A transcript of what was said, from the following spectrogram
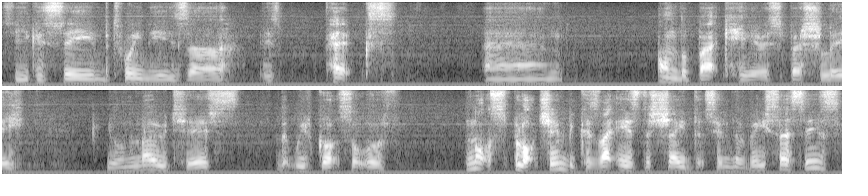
So you can see in between his, uh, his pecs and on the back here especially you'll notice that we've got sort of not splotching because that is the shade that's in the recesses.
